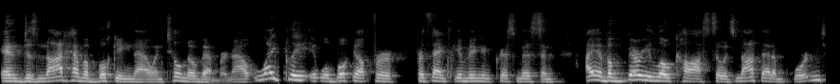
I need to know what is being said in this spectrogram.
and does not have a booking now until November. Now, likely it will book up for, for Thanksgiving and Christmas. And I have a very low cost, so it's not that important.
